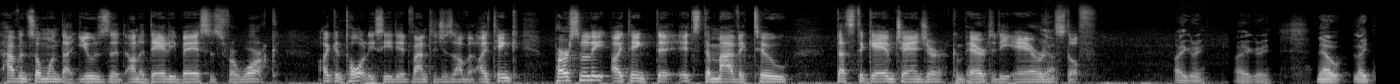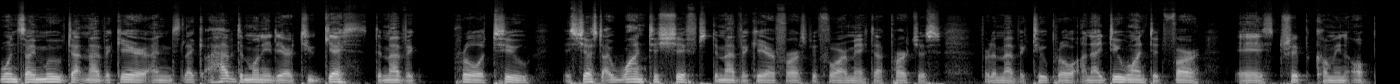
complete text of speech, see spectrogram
having someone that uses it on a daily basis for work. I can totally see the advantages of it. I think personally, I think that it's the Mavic 2 that's the game changer compared to the Air Yeah. and stuff. I agree. I agree. Now, like once I moved that Mavic Air, and like I have the money there to get the Mavic Pro 2, it's just I want to shift the Mavic Air first before I make that purchase for the Mavic 2 Pro, and I do want it for a trip coming up,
